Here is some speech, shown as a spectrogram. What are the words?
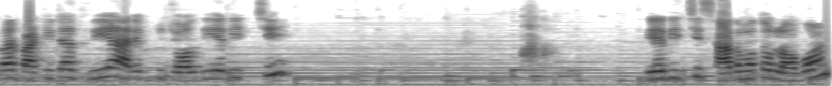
এবার বাটিটা ধুয়ে আর একটু জল দিয়ে দিচ্ছি। দিয়ে দিচ্ছি স্বাদ মতো লবণ।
